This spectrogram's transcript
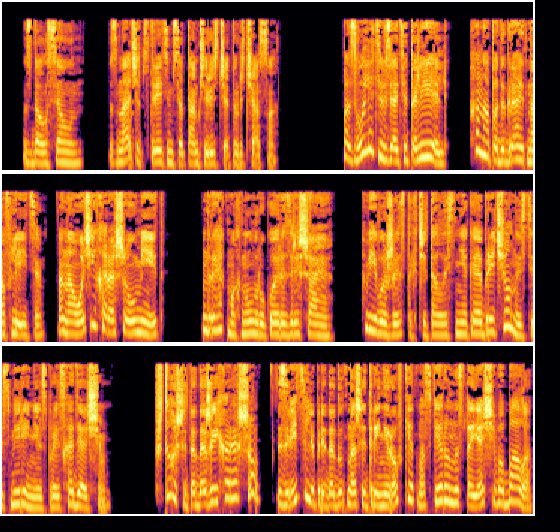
— сдался он. «Значит, встретимся там через четверть часа». «Позволите взять Италиэль? Она подыграет на флейте. Она очень хорошо умеет». Дрэк махнул рукой, разрешая. В его жестах читалась некая обреченность и смирение с происходящим. «Что ж, это даже и хорошо. Зрители придадут нашей тренировке атмосферу настоящего бала».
